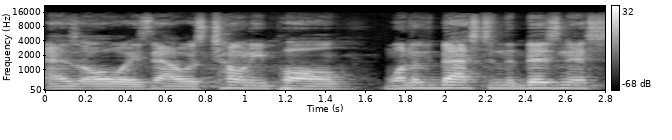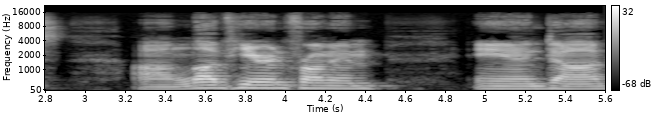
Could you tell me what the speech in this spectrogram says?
as always, that was Tony Paul, one of the best in the business. Uh, love hearing from him, and uh,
